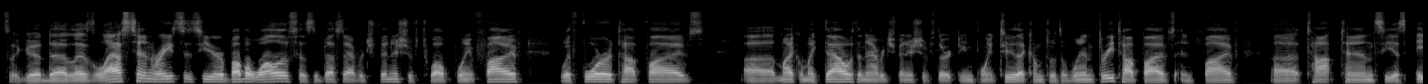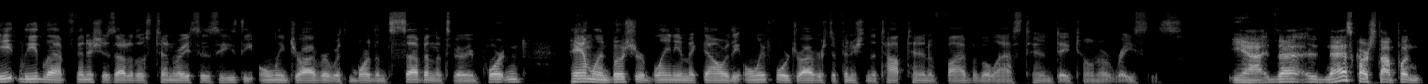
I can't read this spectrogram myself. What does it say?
It's a good uh, last 10 races here. Bubba Wallace has the best average finish of 12.5 with four top fives. Uh, Michael McDowell with an average finish of 13.2. That comes with a win, three top fives and five uh, top tens. He has eight lead lap finishes out of those 10 races. He's the only driver with more than seven. That's very important. Hamlin, Buescher, Blaney, and McDowell are the only four drivers to finish in the top 10 of five of the last 10 Daytona races. Yeah, the NASCAR stopped putting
